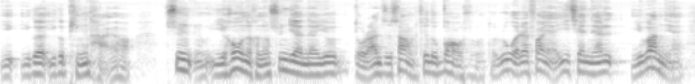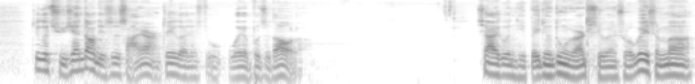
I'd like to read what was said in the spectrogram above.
一一个一个平台哈。瞬以后呢，可能瞬间呢又陡然之上了，这都不好说。如果再放眼一千年、一万年，这个曲线到底是啥样？这个我也不知道了。下一个问题，北京动物园提问说：为什么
